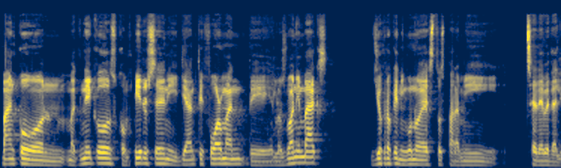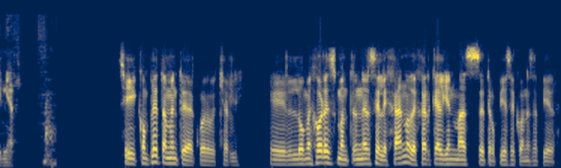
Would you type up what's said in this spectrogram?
Van con McNichols, con Peterson y Deontay Foreman de los running backs. Yo creo que ninguno de estos para mí se debe de alinear. Sí, completamente de acuerdo, Charlie. Eh, lo mejor es mantenerse lejano, dejar que alguien más se tropiece con esa piedra.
